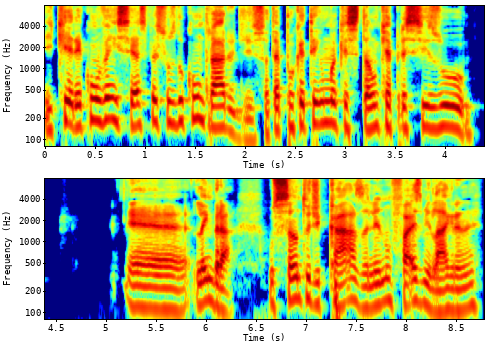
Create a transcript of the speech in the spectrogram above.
e querer convencer as pessoas do contrário disso, até porque tem uma questão que é preciso é, lembrar. O santo de casa, ele não faz milagre, né?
